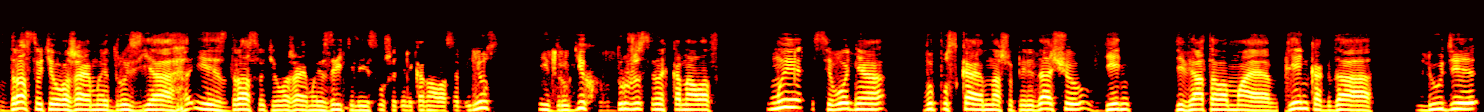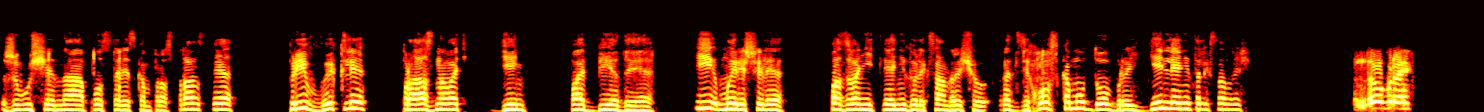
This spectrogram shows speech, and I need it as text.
Здравствуйте, уважаемые друзья, и здравствуйте, уважаемые зрители и слушатели канала Саби Ньюс и других дружественных каналов. Мы сегодня выпускаем нашу передачу в день 9 мая, в день, когда люди, живущие на постсоветском пространстве, привыкли праздновать День Победы. И мы решили позвонить Леониду Александровичу Радзиховскому. Добрый день, Леонид Александрович. Добрый.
